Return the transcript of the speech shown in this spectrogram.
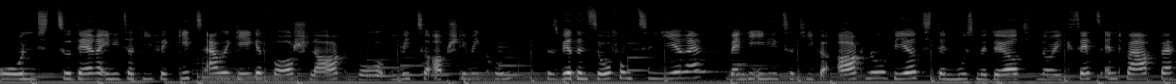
und zu dieser Initiative gibt es auch einen Gegenvorschlag, der mit zur Abstimmung kommt. Das wird dann so funktionieren, wenn die Initiative angenommen wird, dann muss man dort neue Gesetze entwerfen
